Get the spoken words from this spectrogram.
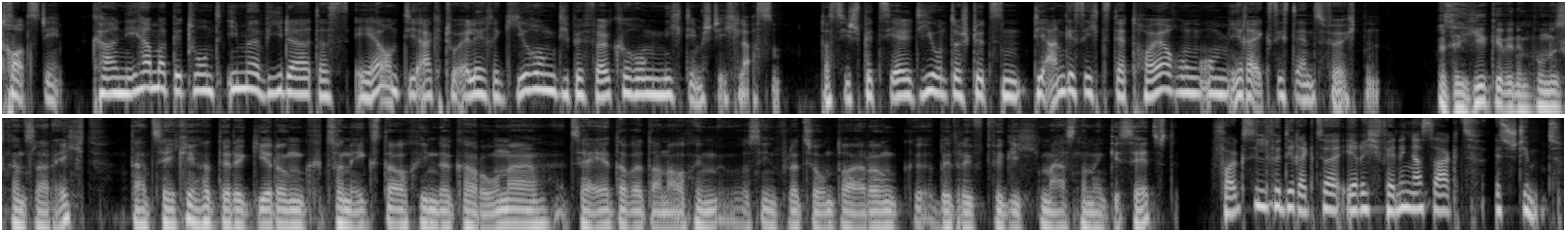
Trotzdem, Karl Nehammer betont immer wieder, dass er und die aktuelle Regierung die Bevölkerung nicht im Stich lassen. Dass sie speziell die unterstützen, die angesichts der Teuerung um ihre Existenz fürchten. Also hier gebe ich dem Bundeskanzler recht. Tatsächlich hat die Regierung zunächst auch in der Corona-Zeit, aber dann auch im, was Inflation, Teuerung betrifft, wirklich Maßnahmen gesetzt. Volkshilfedirektor Erich Fenninger sagt, es stimmt.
